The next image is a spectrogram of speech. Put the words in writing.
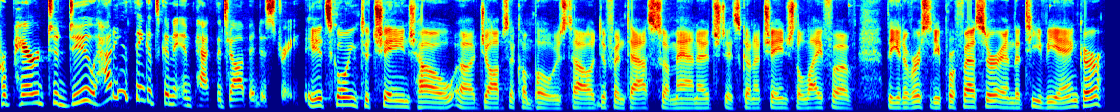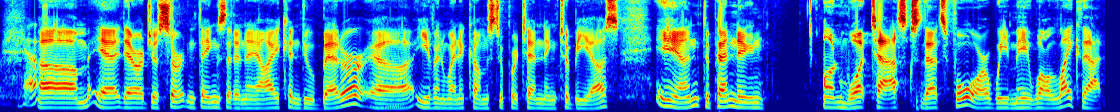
prepared to do? How do you think it's going to impact the job industry? It's going to change how uh, jobs are composed, how different tasks are managed. It's going to change the life of the university professor and the TV anchor. Yep. Um, uh, there are just certain things that an AI can do better, uh, even when it comes to pretending to be us. And depending on what tasks that's for, we may well like that.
